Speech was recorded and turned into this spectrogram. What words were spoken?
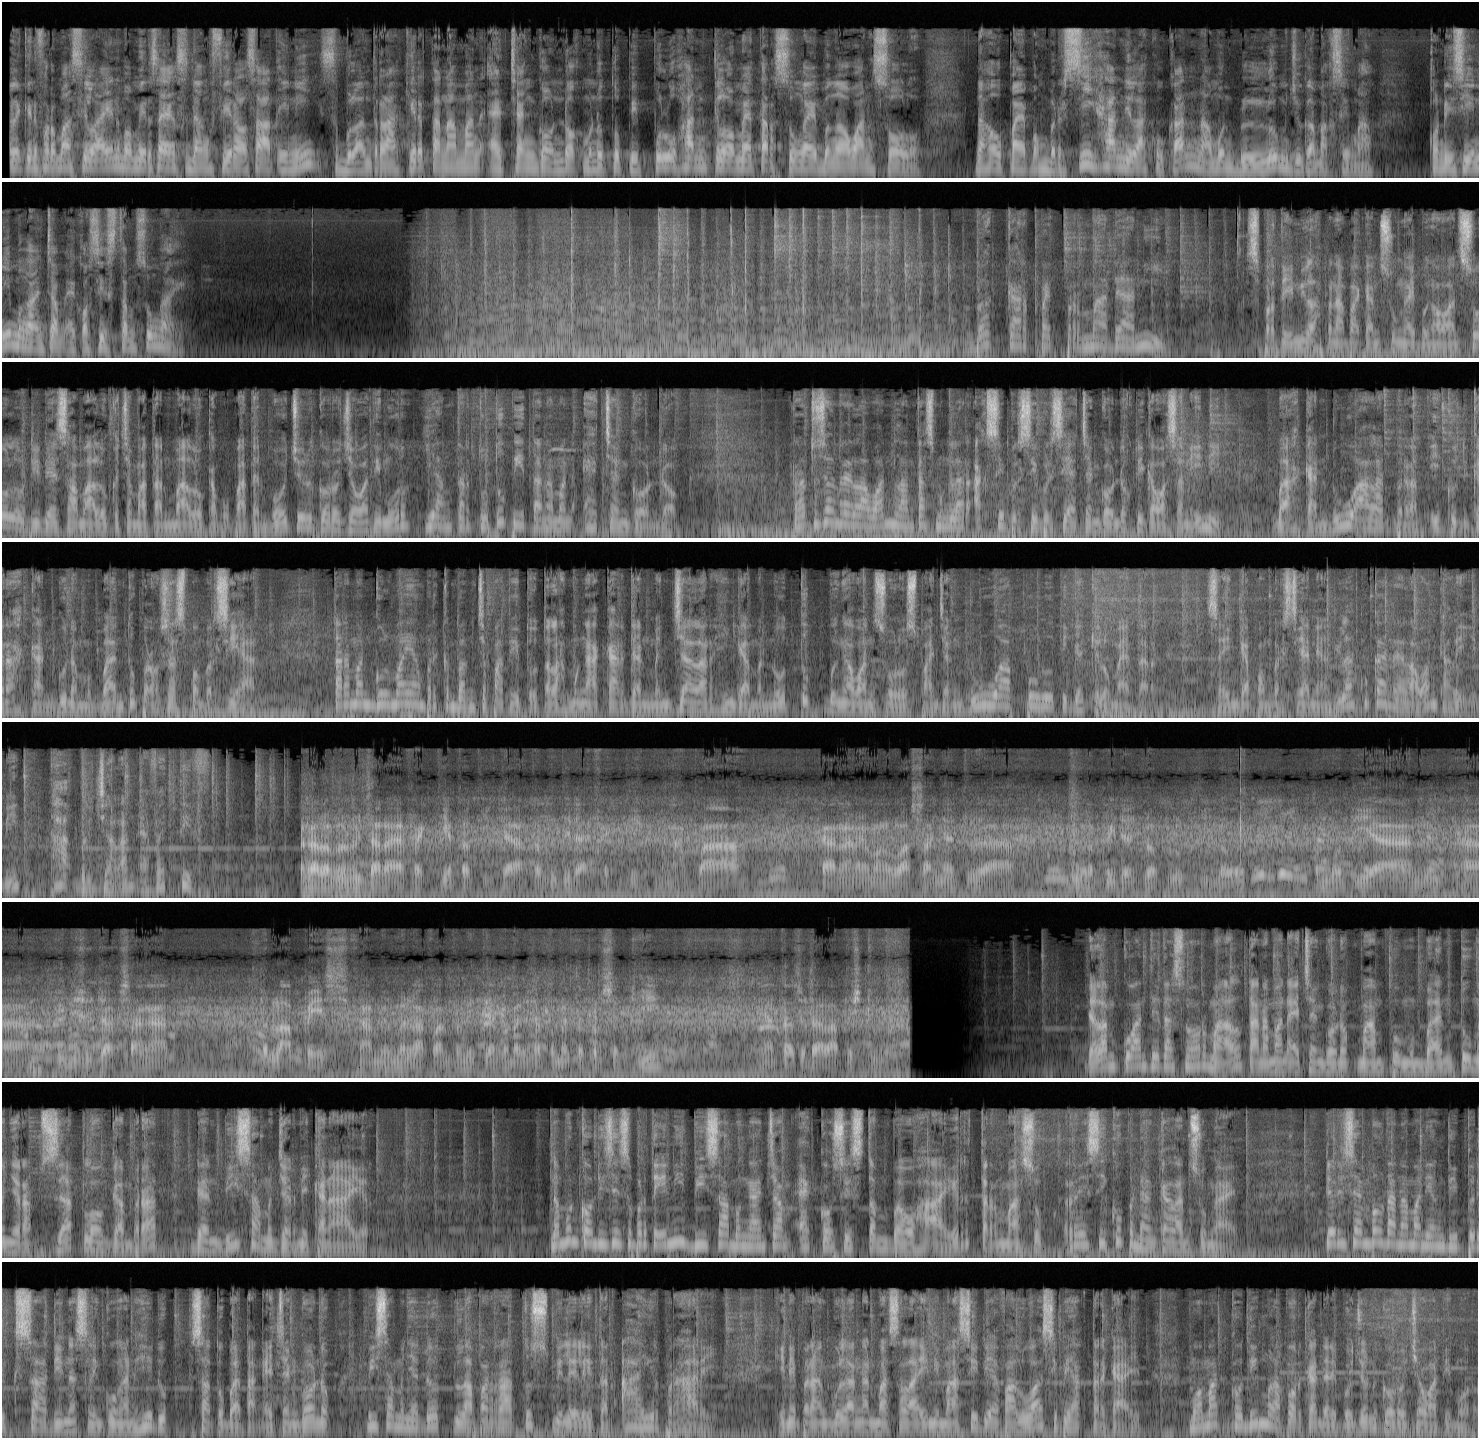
Balik informasi lain, pemirsa yang sedang viral saat ini, sebulan terakhir tanaman eceng gondok menutupi puluhan kilometer sungai Bengawan Solo. Nah, upaya pembersihan dilakukan namun belum juga maksimal. Kondisi ini mengancam ekosistem sungai. Bak karpet permadani. Seperti inilah penampakan Sungai Bengawan Solo di Desa Malu, Kecamatan Malu, Kabupaten Bojonegoro, Jawa Timur yang tertutupi tanaman eceng gondok. Ratusan relawan lantas menggelar aksi bersih-bersih eceng gondok di kawasan ini. Bahkan dua alat berat ikut dikerahkan guna membantu proses pembersihan. Tanaman gulma yang berkembang cepat itu telah mengakar dan menjalar hingga menutup Bengawan Solo sepanjang 23 km. Sehingga pembersihan yang dilakukan relawan kali ini tak berjalan efektif. Kalau berbicara efektif atau tidak, tentu tidak efektif. Mengapa? Karena memang luasannya sudah lebih dari 20 kilo. Kemudian uh, ini sudah sangat berlapis. Kami melakukan penelitian kemarin satu meter persegi, ternyata sudah lapis dua. Dalam kuantitas normal, tanaman eceng gondok mampu membantu menyerap zat logam berat dan bisa menjernihkan air. Namun kondisi seperti ini bisa mengancam ekosistem bawah air termasuk resiko pendangkalan sungai. Dari sampel tanaman yang diperiksa Dinas Lingkungan Hidup, satu batang eceng gondok bisa menyedot 800 ml air per hari. Kini penanggulangan masalah ini masih dievaluasi pihak terkait. Muhammad Kodim melaporkan dari Bojonegoro, Jawa Timur.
